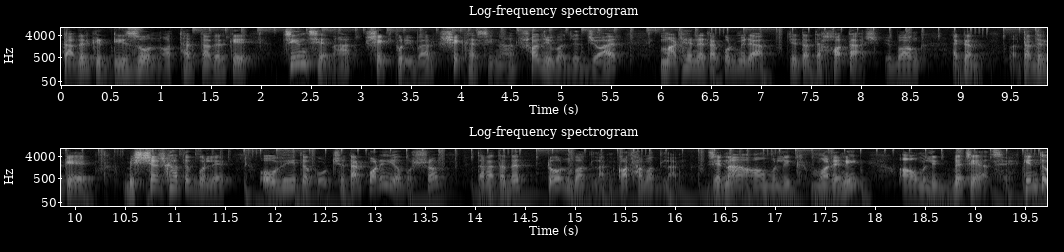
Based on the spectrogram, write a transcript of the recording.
তাদেরকে ডিজোন, অর্থাৎ তাদেরকে চিনছে না শেখ পরিবার, শেখ হাসিনা, সজীব অজিত জয় মাঠে নেতাকর্মীরা যে তাতে হতাশ এবং একটা তাদেরকে বিশ্বাসঘাতক বলে অভিহিত করছে। তারপরেই অবশ্য তারা তাদের টোন বদলান, কথা বদলান যে না, আওয়ামী লীগ মরেনি, আওয়ামী লীগ বেঁচে আছে। কিন্তু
